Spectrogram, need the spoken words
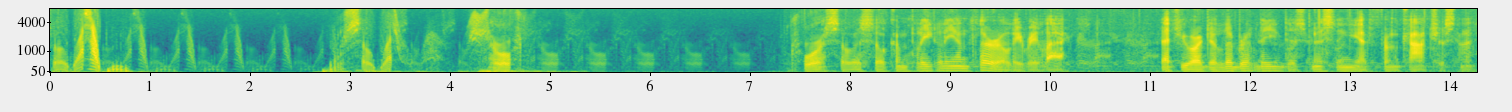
so so so torso is so completely and thoroughly relaxed that you are deliberately dismissing it from consciousness.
